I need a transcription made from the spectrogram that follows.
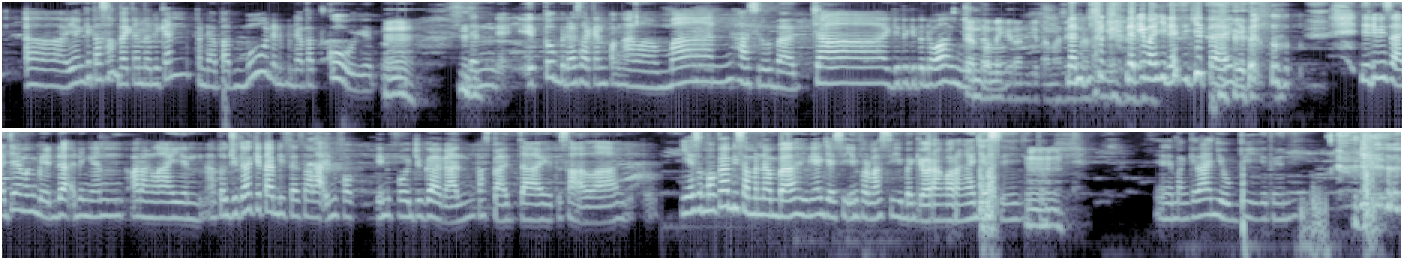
eh, yang kita sampaikan tadi kan pendapatmu dan pendapatku gitu. Hmm. Dan itu berdasarkan pengalaman, hasil baca, gitu-gitu doang gitu. Dan pemikiran kita dan, masing-masing. ya. dan imajinasi kita gitu. Jadi bisa aja emang beda dengan orang lain atau juga kita bisa salah info info juga kan pas baca itu salah gitu. Ya semoga bisa menambah ini aja sih informasi bagi orang-orang aja sih gitu. Hmm. Ya, emang kita newbie gitu kan.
